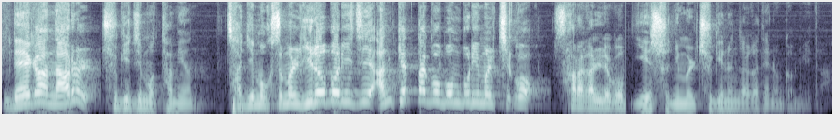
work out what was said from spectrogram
내가 나를 죽이지 못하면 자기 목숨을 잃어버리지 않겠다고 몸부림을 치고 살아가려고 예수님을 죽이는 자가 되는 겁니다.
